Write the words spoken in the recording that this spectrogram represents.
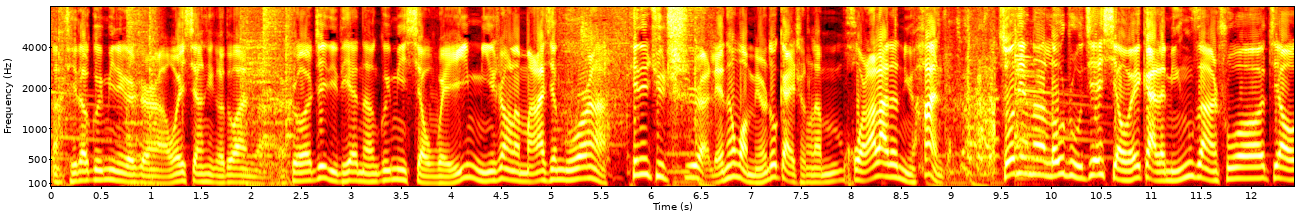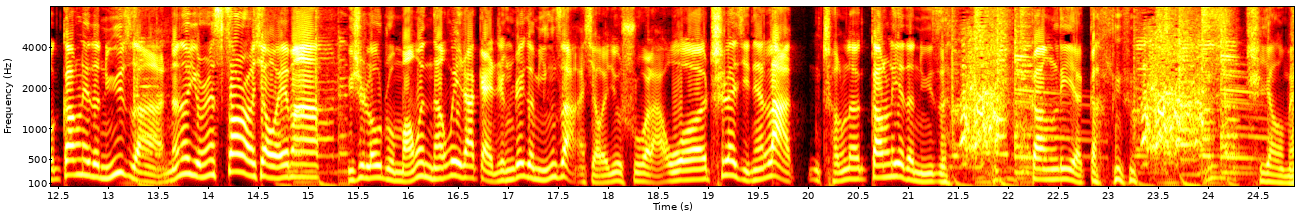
啊，提到闺蜜这个事儿啊，我也想起个段子，说这几天呢，闺蜜小维迷上了麻辣香锅啊，天天去吃，连她网名都改成了火辣辣的女汉子。昨天呢，楼主见小维改了名字啊，说叫刚烈的女子啊，难道有人骚扰小维吗？于是楼主忙问他为啥改成这个名字啊，小维就说了，我吃了几天辣，成了刚烈的女子。刚烈，刚烈，吃药没？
